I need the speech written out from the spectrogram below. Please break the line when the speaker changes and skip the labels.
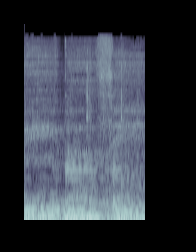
We both think.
